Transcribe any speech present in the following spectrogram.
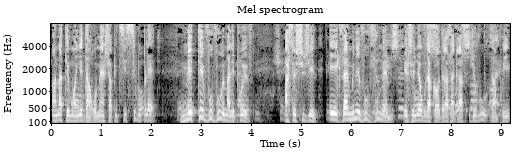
en a témoigné dans Romains chapitre 6. S'il vous plaît, mettez-vous vous-même à l'épreuve à ce sujet et examinez-vous vous-même et le Seigneur vous accordera sa grâce. Je vous en prie.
